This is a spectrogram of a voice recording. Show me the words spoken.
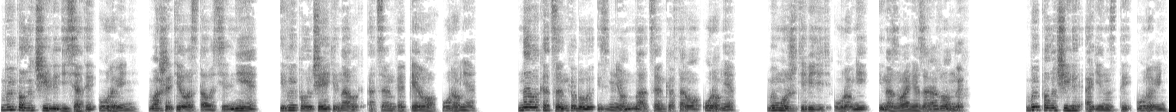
Вы получили десятый уровень, ваше тело стало сильнее, и вы получаете навык оценка первого уровня. Навык оценка был изменен на оценка второго уровня. Вы можете видеть уровни и названия зараженных. Вы получили одиннадцатый уровень.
